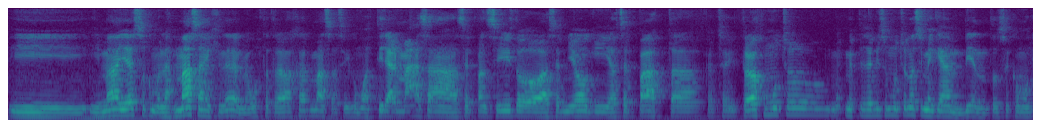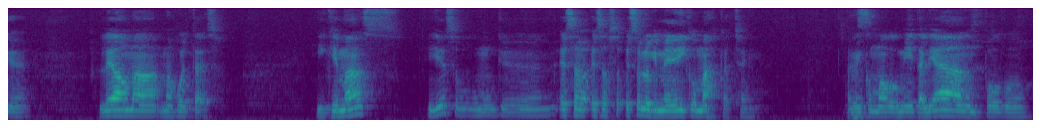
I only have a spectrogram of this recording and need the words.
Y, y más allá eso, como las masas en general, me gusta trabajar masas, así como estirar masa, hacer pancitos, hacer gnocchi, hacer pasta, ¿cachai? Trabajo mucho, me, especializo mucho en eso y me quedan bien, entonces como que le he dado más, más vuelta a eso. ¿Y qué más? Y eso, como que. Eso, eso, eso es lo que me dedico más, ¿cachai? También como hago comida italiana un poco,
